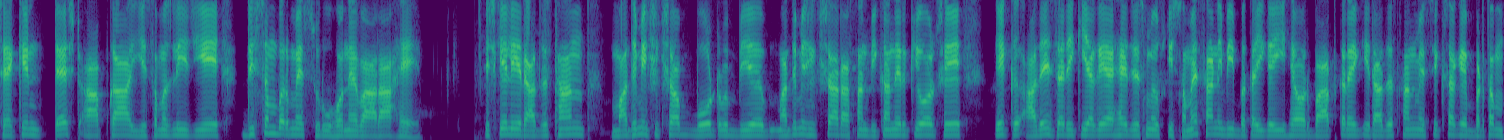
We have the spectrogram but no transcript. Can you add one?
सेकंड टेस्ट आपका ये समझ लीजिए दिसंबर में शुरू होने वाला है। इसके लिए राजस्थान माध्यमिक शिक्षा बोर्ड माध्यमिक शिक्षा राजस्थान बीकानेर की ओर से एक आदेश जारी किया गया है, जिसमें उसकी समय सारणी भी बताई गई है और बात करें कि राजस्थान में शिक्षा के बढ़तम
